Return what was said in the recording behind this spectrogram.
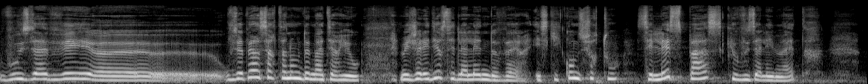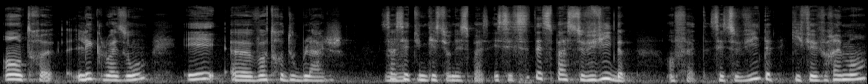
Vous avez, euh, vous avez un certain nombre de matériaux, mais j'allais dire c'est de la laine de verre. Et ce qui compte surtout, c'est l'espace que vous allez mettre entre les cloisons et votre doublage. Ça, mhm. c'est une question d'espace. Et c'est cet espace vide, en fait. C'est ce vide qui fait vraiment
